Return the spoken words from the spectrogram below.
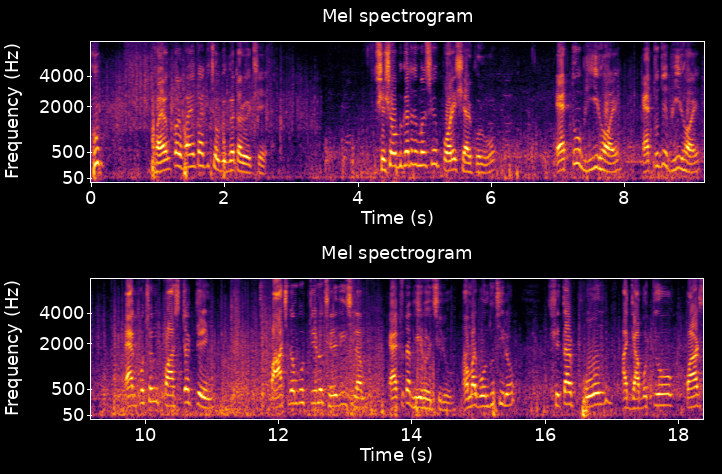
খুব ভয়ঙ্কর ভয়ঙ্কর কিছু অভিজ্ঞতা রয়েছে। সেসব অভিজ্ঞতা তোমাদের সঙ্গে পরে শেয়ার করব। এত ভিড় হয়, এত যে ভিড় হয়, এক বছর আমি পাঁচটা ট্রেন, পাঁচ নম্বর ট্রেনও ছেড়ে দিয়েছিলাম, এতটা ভিড় হয়েছিল। আমার বন্ধু ছিল, সে তার ফোন আর যাবতীয় পার্টস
